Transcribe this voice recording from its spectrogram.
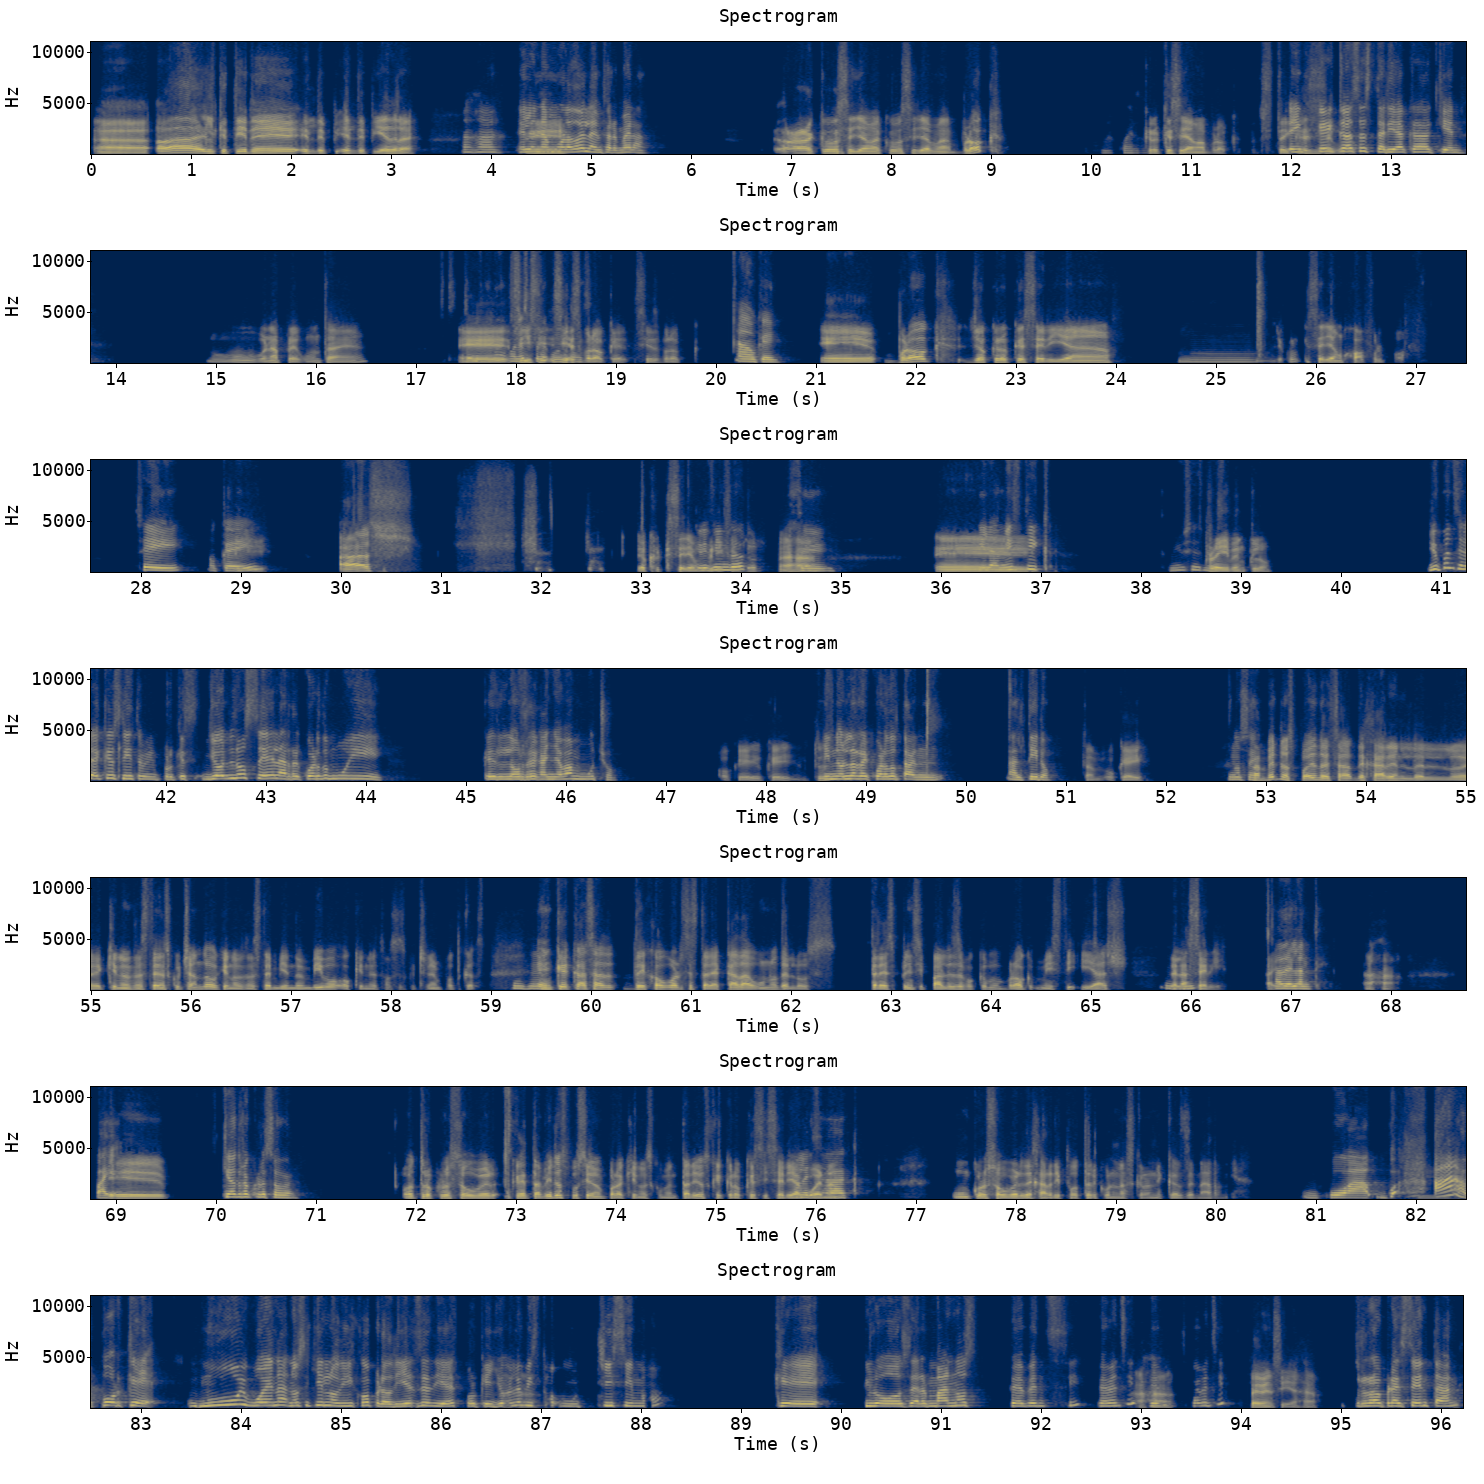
ah, ah el que tiene el de, el de piedra. Ajá, el eh. enamorado de la enfermera. Ah, ¿cómo se llama? ¿Cómo se llama? ¿Brock? No me acuerdo. Creo que se llama Brock. ¿En qué casa estaría cada quien? Uh, buena pregunta, ¿eh? eh sí, sí, sí es Brock, ¿eh? Sí es Brock. Ah, ok. Eh, Brock, yo creo que sería. Mm, yo creo que sería un Hufflepuff. Sí, ok. Ash. Yo creo que sería un Gryffindor. Ajá. Sí. ¿Y la eh, Mystic? Ravenclaw. Yo pensaría que es Slytherin, porque yo lo sé, la recuerdo muy. que los regañaba mucho. Ok, ok. y no la recuerdo tan al tiro. ok. No sé. También nos pueden dejar en el, quienes nos estén escuchando o quienes nos estén viendo en vivo o quienes nos escuchen en podcast. ¿En qué casa de Hogwarts estaría cada uno de los tres principales de Pokémon? Brock, Misty y Ash de la serie. Adelante. Ajá. Vaya. Eh, ¿Qué otro crossover? Otro crossover que también nos pusieron por aquí en los comentarios, que creo que sí sería buena. Un crossover de Harry Potter con las crónicas de Narnia. Wow. Ah, porque muy buena, no sé quién lo dijo, pero 10 de 10, porque yo le he visto muchísimo que los hermanos Pevensey, Pevensey, Pevensey, ajá. representan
